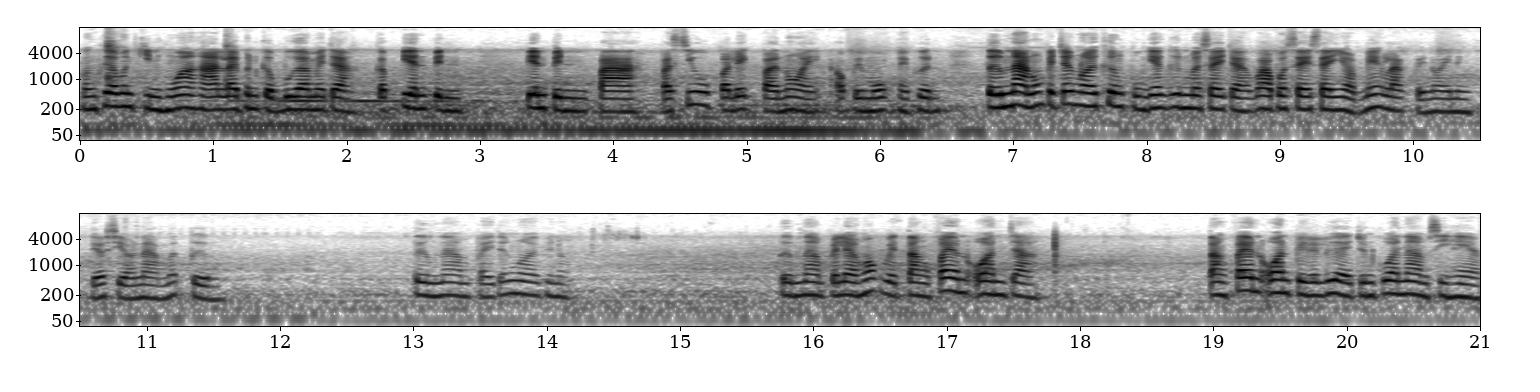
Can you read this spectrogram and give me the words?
บางเทื่อเพิ่นกินหัวอาหารอะไรเพิ่นก็เบื่อไหมจ้ะก็เปลี่ยนเป็นเปลี่ยนเป็นปลาปลาซิ่วปลาเล็กปลาน้อยเอาไปมกให้เพิ่นเติมน้ำลงไปจักหน่อยเครื่องปรุงอย่างอื่นมาใส่จ้ะว่าบ่ใส่ใส่หยอดแมงลักไปหน่อยหนึงเดี๋ยวเสียวน้ำมาเติม เติมน้ำไปจักหน่อยพี่น้องเติมน้ำไปแล้วฮอกไปตั้งไฟอ่อนๆจ้ะ ตั้งไฟอ่อนๆไปเรื่อยๆ จนกว่าน้ำสีแหง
